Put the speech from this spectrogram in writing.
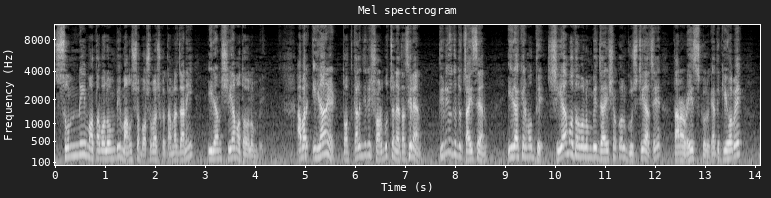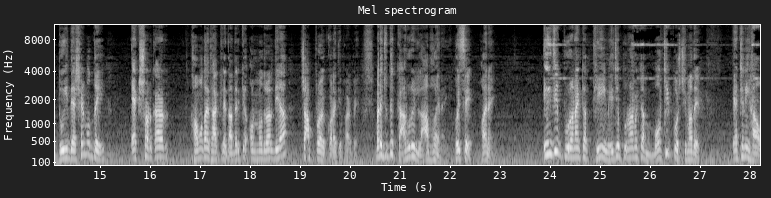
সুন্নি মতাবলম্বী মানুষরা বসবাস করতো। আমরা জানি ইরান শিয়া মতাবলম্বী। আবার ইরানের তৎকালীন যিনি সর্বোচ্চ নেতা ছিলেন, তিনিও কিন্তু চাইছেন ইরাকের মধ্যে শিয়া মতাবলম্বী যাই সকল গোষ্ঠী আছে তারা রেস করুক। এতে কি হবে? দুই দেশের মধ্যেই এক সরকার ক্ষমতায় থাকলে তাদেরকে অন্য দল দিয়া চাপ প্রয়োগ করাইতে পারবে। মানে যুদ্ধে কারোরই লাভ হয় নাই। হয়েছে হয় নাই। এই যে পুরানো একটা থিম, এই যে পুরানো একটা মোটিভ পশ্চিমাদের এটেনি হাউ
